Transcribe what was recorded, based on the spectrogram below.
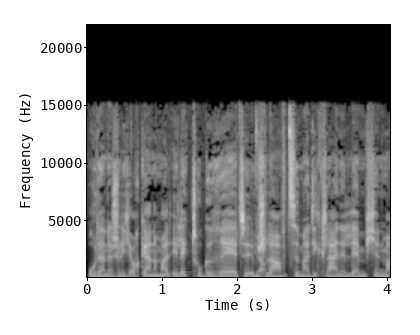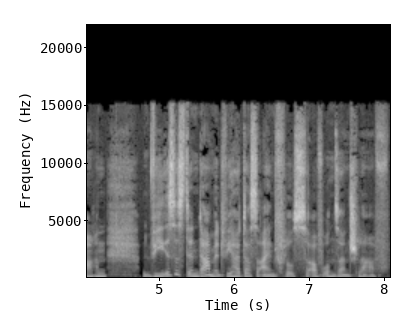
Oder natürlich auch gerne mal Elektrogeräte im ja. Schlafzimmer, die kleine Lämpchen machen. Wie ist es denn damit? Wie hat das Einfluss auf unseren Schlaf?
